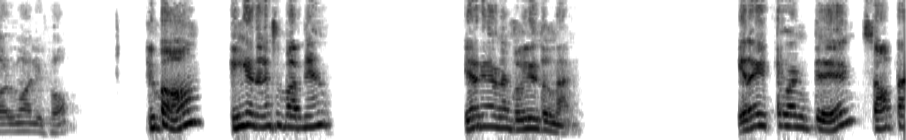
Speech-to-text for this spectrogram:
வருமானிப்போம். இப்போ இங்க நினைச்சு பாருங்க. ஏற்கனவே நான் சொல்லிட்டு இருந்தேன் இறைவன்ட்டு சாப்பிட்டா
